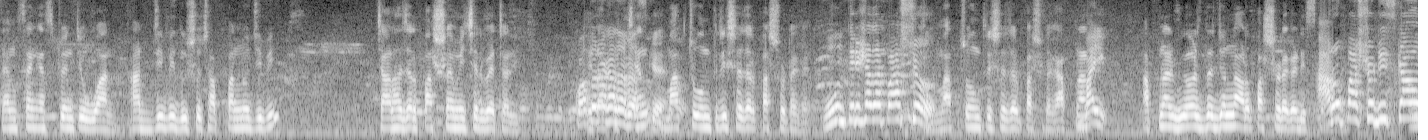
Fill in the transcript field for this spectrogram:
স্যামসাং এস টোয়েন্টি ওয়ান আট জিবি দুশো ছাপ্পান্ন জিবি চার হাজার পাঁচশো এমএচের ব্যাটারি কত টাকা যাবে আজকে? মাত্র উনত্রিশ হাজার পাঁচশো টাকা উনত্রিশ হাজার পাঁচশো? মাত্র উনত্রিশ হাজার পাঁচশো টাকা আপনার ভাই। আপনার ভিউয়ার্সদের জন্য আরও পাঁচশো টাকা ডিসকাউন্ট আরও পাঁচশো ডিসকাউন্ট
